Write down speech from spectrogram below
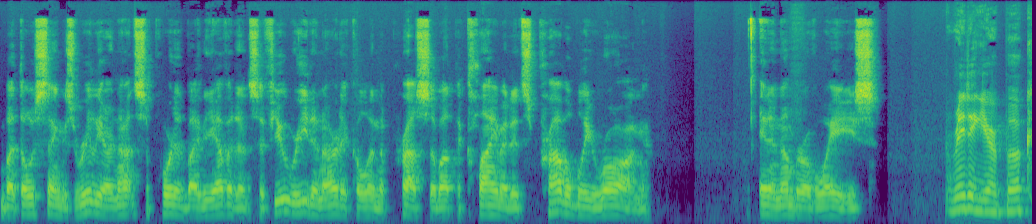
But those things really are not supported by the evidence. If you read an article in the press about the climate, it's probably wrong in a number of ways reading your book,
